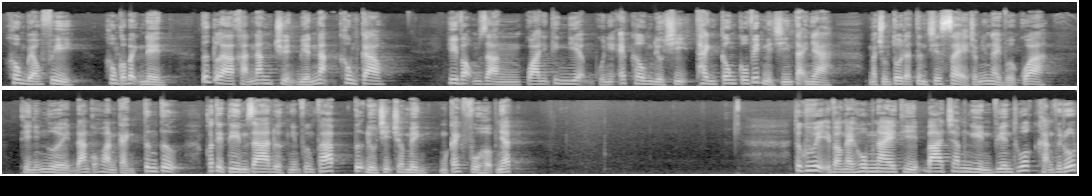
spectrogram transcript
không béo phì, không có bệnh nền, tức là khả năng chuyển biến nặng không cao. Hy vọng rằng qua những kinh nghiệm của những F0 điều trị thành công COVID-19 tại nhà mà chúng tôi đã từng chia sẻ trong những ngày vừa qua, thì những người đang có hoàn cảnh tương tự có thể tìm ra được những phương pháp tự điều trị cho mình một cách phù hợp nhất. Thưa quý vị, vào ngày hôm nay thì 300.000 viên thuốc kháng virus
